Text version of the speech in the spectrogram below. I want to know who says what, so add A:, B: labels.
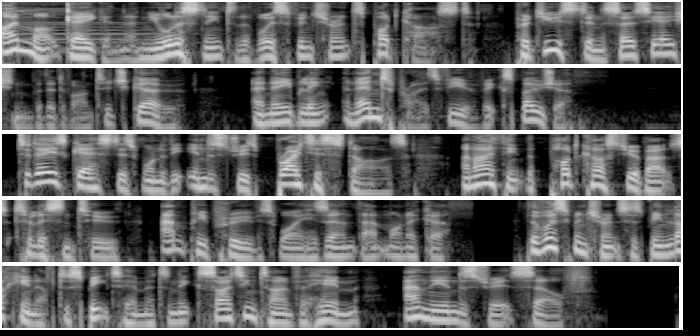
A: I'm Mark Geoghegan, and you're listening to the Voice of Insurance podcast, produced in association with AdvantageGo, enabling an enterprise view of exposure. Today's guest is one of the industry's brightest stars, and I think the podcast you're about to listen to amply proves why he's earned that moniker. The Voice of Insurance has been lucky enough to speak to him at an exciting time for him and the industry itself.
